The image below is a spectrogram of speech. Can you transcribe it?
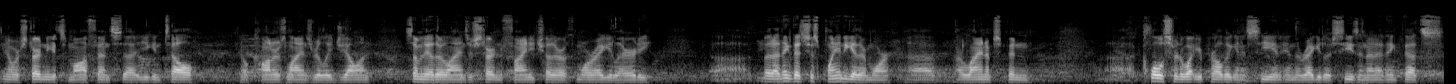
you know, we're starting to get some offense. Uh, you can tell, you know, Connor's line's really gelling. Some of the other lines are starting to find each other with more regularity. Uh, but I think that's just playing together more. Uh, our lineup's been uh, closer to what you're probably going to see in, in the regular season, and I think that's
